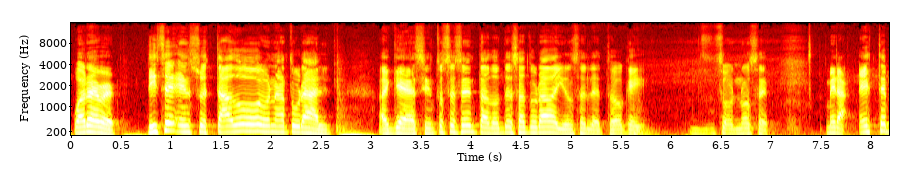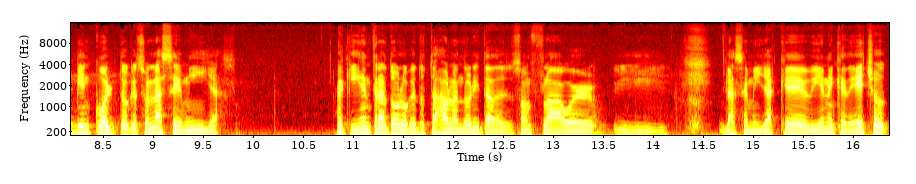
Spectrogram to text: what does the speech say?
Whatever. Dice en su estado natural. I guess, 160, 2 de saturada y 11 de esto. Ok. So, no sé. Mira, este es bien corto, que son las semillas. Aquí entra todo lo que tú estás hablando ahorita del sunflower y las semillas que vienen, que de hecho,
